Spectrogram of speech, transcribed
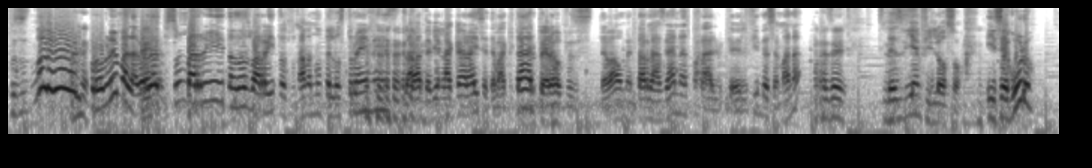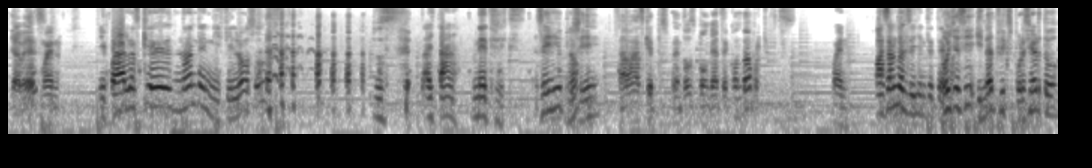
pues no le veo el problema, la verdad. Pues un barrito, dos barritos, pues nada más no te los truenes, lávate bien la cara y se te va a quitar, pero pues te va a aumentar las ganas para el, que el fin de semana Así, es bien filoso y seguro. ¿Ya ves? Bueno, y para los que no anden ni filosos, pues ahí está, Netflix. Sí, pues ¿No? sí. Nada más que pues entonces póngate con todo porque pues, Bueno, pasando al siguiente tema. Oye, sí, y Netflix, por cierto,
